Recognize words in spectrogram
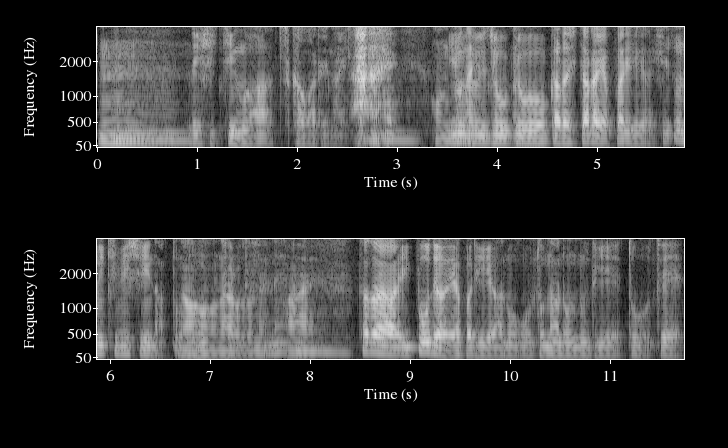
うん。で筆記具は使われないはい。いう状況からしたらやっぱり非常に厳しいなとあ思ってあなるほどるんですよね。ね。はい。ただ一方ではやっぱりあの大人の塗り絵等で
